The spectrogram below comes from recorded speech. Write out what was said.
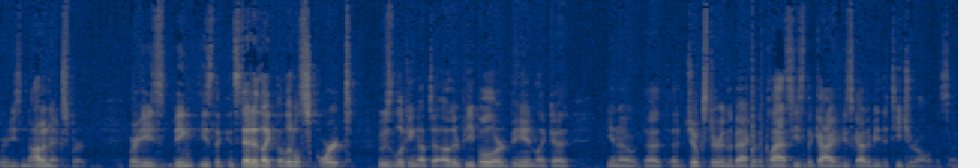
where he's not an expert, where he's being he's the instead of like the little squirt who's looking up to other people or being like a you know a, a jokester in the back of the class, he's the guy who's got to be the teacher all of a sudden.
